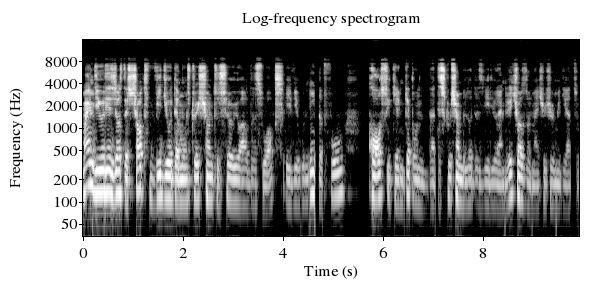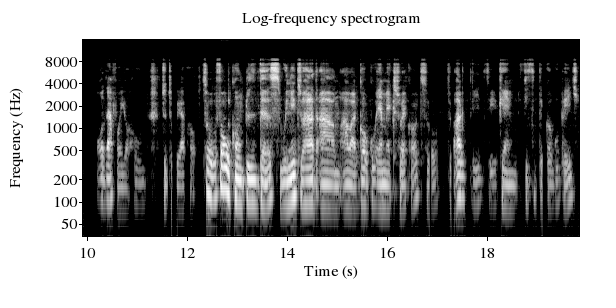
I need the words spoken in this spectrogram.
Mind you, this is just a short video demonstration to show you how this works. If you need the full course, you can get on the description below this video and reach us on my social media to order for your whole tutorial course. So before we complete this, we need to add um our Google MX record. So to add it, you can visit the Google page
